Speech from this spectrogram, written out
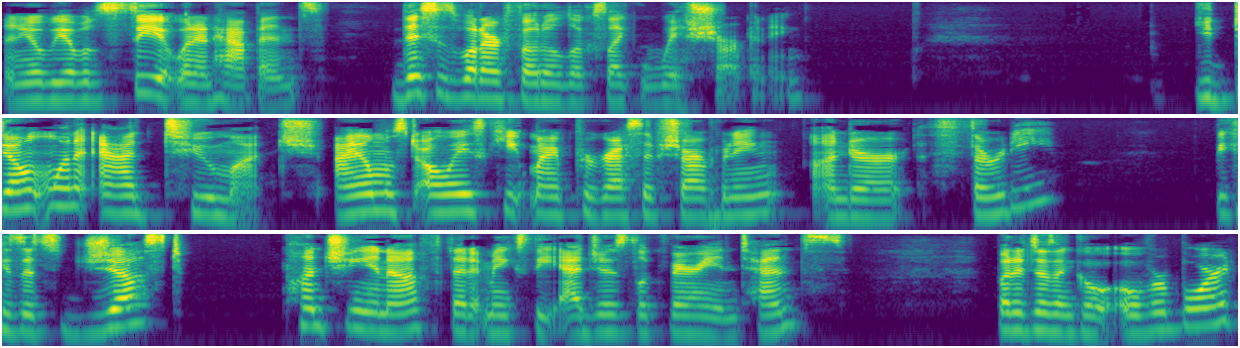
and you'll be able to see it when it happens. This is what our photo looks like with sharpening. You don't want to add too much. I almost always keep my progressive sharpening under 30 because it's just punchy enough that it makes the edges look very intense, but it doesn't go overboard.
